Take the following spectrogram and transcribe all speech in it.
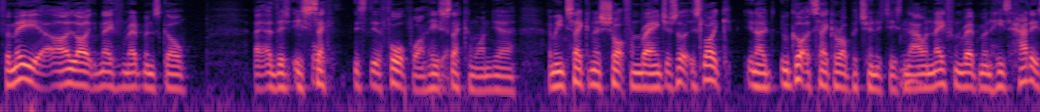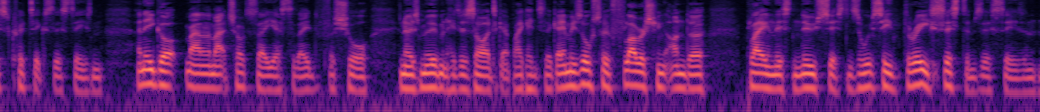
For me, I like Nathan Redmond's goal. Uh, this, his second, it's the fourth one. His second one, yeah. I mean, taking a shot from range. It's, it's like you know we've got to take our opportunities now. And Nathan Redmond, he's had his critics this season, and he got man of the match. I'd say yesterday for sure. You know his movement, his desire to get back into the game. He's also flourishing under playing this new system. So we've seen three systems this season.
